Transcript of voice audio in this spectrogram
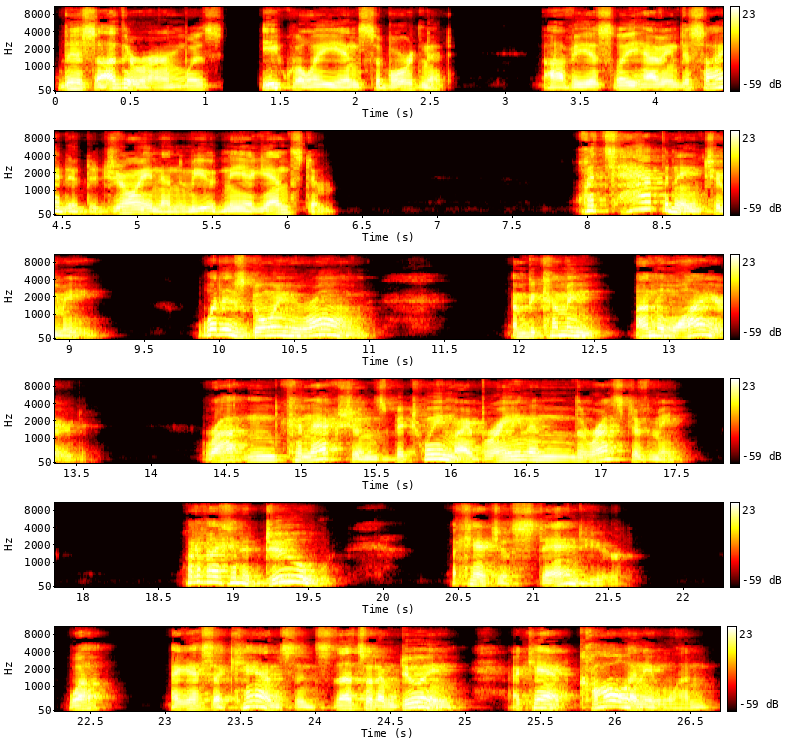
This other arm was equally insubordinate obviously having decided to join in the mutiny against him. What's happening to me? What is going wrong? I'm becoming unwired. Rotten connections between my brain and the rest of me. What am I going to do? I can't just stand here. Well, I guess I can since that's what I'm doing. I can't call anyone.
